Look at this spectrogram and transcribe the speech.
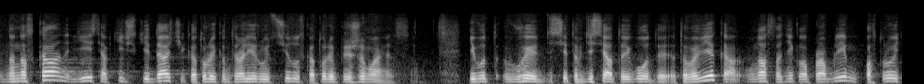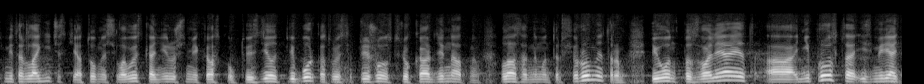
на наноскан есть оптические датчики, которые контролируют силу, с которой прижимается. И вот в, где-то в десятые годы этого века у нас возникла проблема построить метрологический атомно-силовой сканирующий микроскоп, то есть сделать прибор, который сопряжен с трехкоординатным лазерным интерферометром, и он позволяет а, не просто измерять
